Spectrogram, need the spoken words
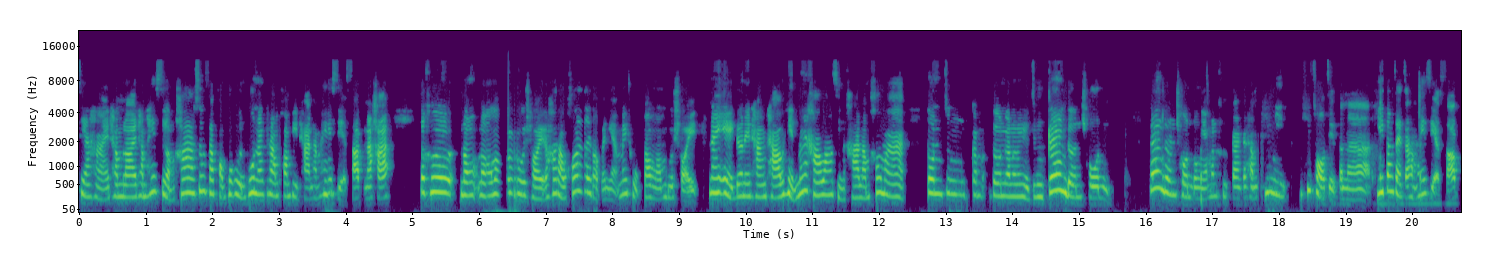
เสียหายทำลายทำให้เสื่อมค่า ซึ่งทรัพย์ของผู้อื่นผู้นั้นกระทำความผิดฐานทำให้เสียทรัพย์นะคะ ก็คือน้องน้องมาดูชอยเขาถามข้อเลยต่อไปเนี่ยไม่ถูกต้องน้องดูชอยนายเอกเดินในทางเท้าเห็นแม่ค้าวางสินค้าล้ำเข้ามา ตนจึงกำตนกำลังอยู่จึงแกล้งเดินชน แกล้งเดินชนตรงนี้มันคือการกระทำที่มีที่ส่อเจตนา ที่ตั้งใจจะทำให้เสียทรัพย์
